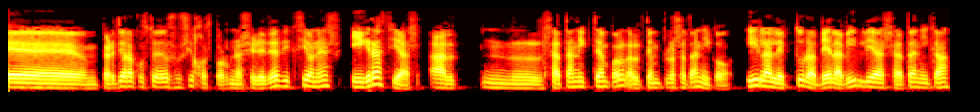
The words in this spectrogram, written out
eh, perdió la custodia de sus hijos por una serie de adicciones y gracias al mm, Satanic Temple, al templo satánico y la lectura de la Biblia satánica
